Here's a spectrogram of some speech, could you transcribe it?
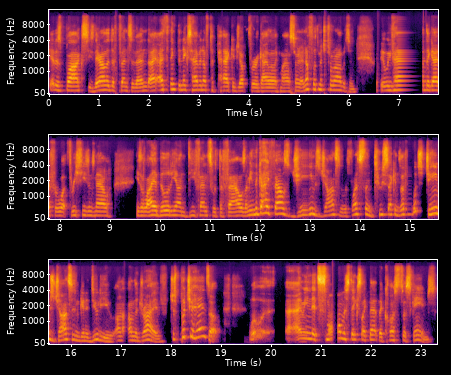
get his blocks. He's there on the defensive end. I, I, think the Knicks have enough to package up for a guy like Miles Turner. Enough with Mitchell Robinson. We've had the guy for what three seasons now. He's a liability on defense with the fouls. I mean, the guy fouls James Johnson with less than two seconds left. What's James Johnson going to do to you on, on the drive? Just put your hands up. Well, I mean, it's small mistakes like that that costs us games.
